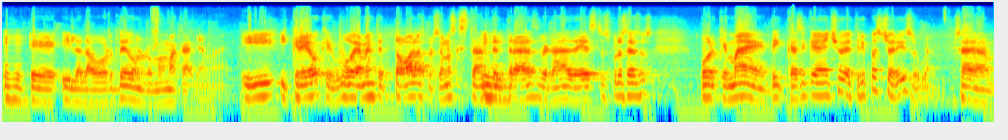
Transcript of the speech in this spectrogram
Eh, y la labor de don Román Macaya, mae. Y, y creo que, obviamente, todas las personas que están Ujú. detrás, ¿verdad?, de estos procesos, porque, mae, casi que han hecho de tripas chorizo, güey. O sea,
